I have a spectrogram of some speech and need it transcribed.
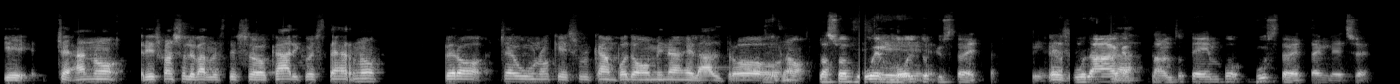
che cioè, hanno, riescono a sollevare lo stesso carico esterno però c'è uno che sul campo domina e l'altro esatto. no. La sua V è e... molto più stretta. Quindi esatto. V larga, tanto tempo, V stretta invece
